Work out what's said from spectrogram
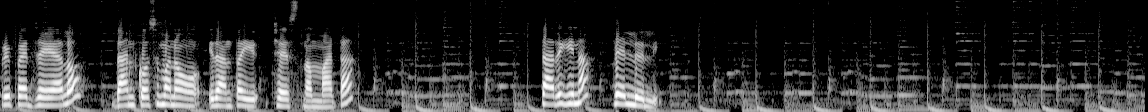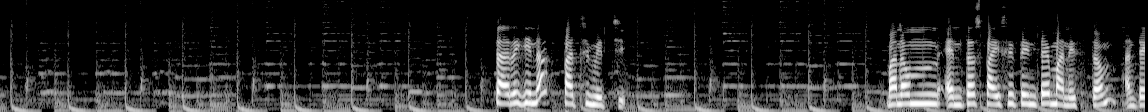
ప్రిపేర్ చేయాలో దానికోసం మనం ఇదంతా చేస్తున్నాం అన్నమాట తరిగిన వెల్లుల్లి. తరిగిన పచ్చిమిర్చి. మనం ఎంత స్పైసీ తింటే మన ఇష్టం. అంటే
